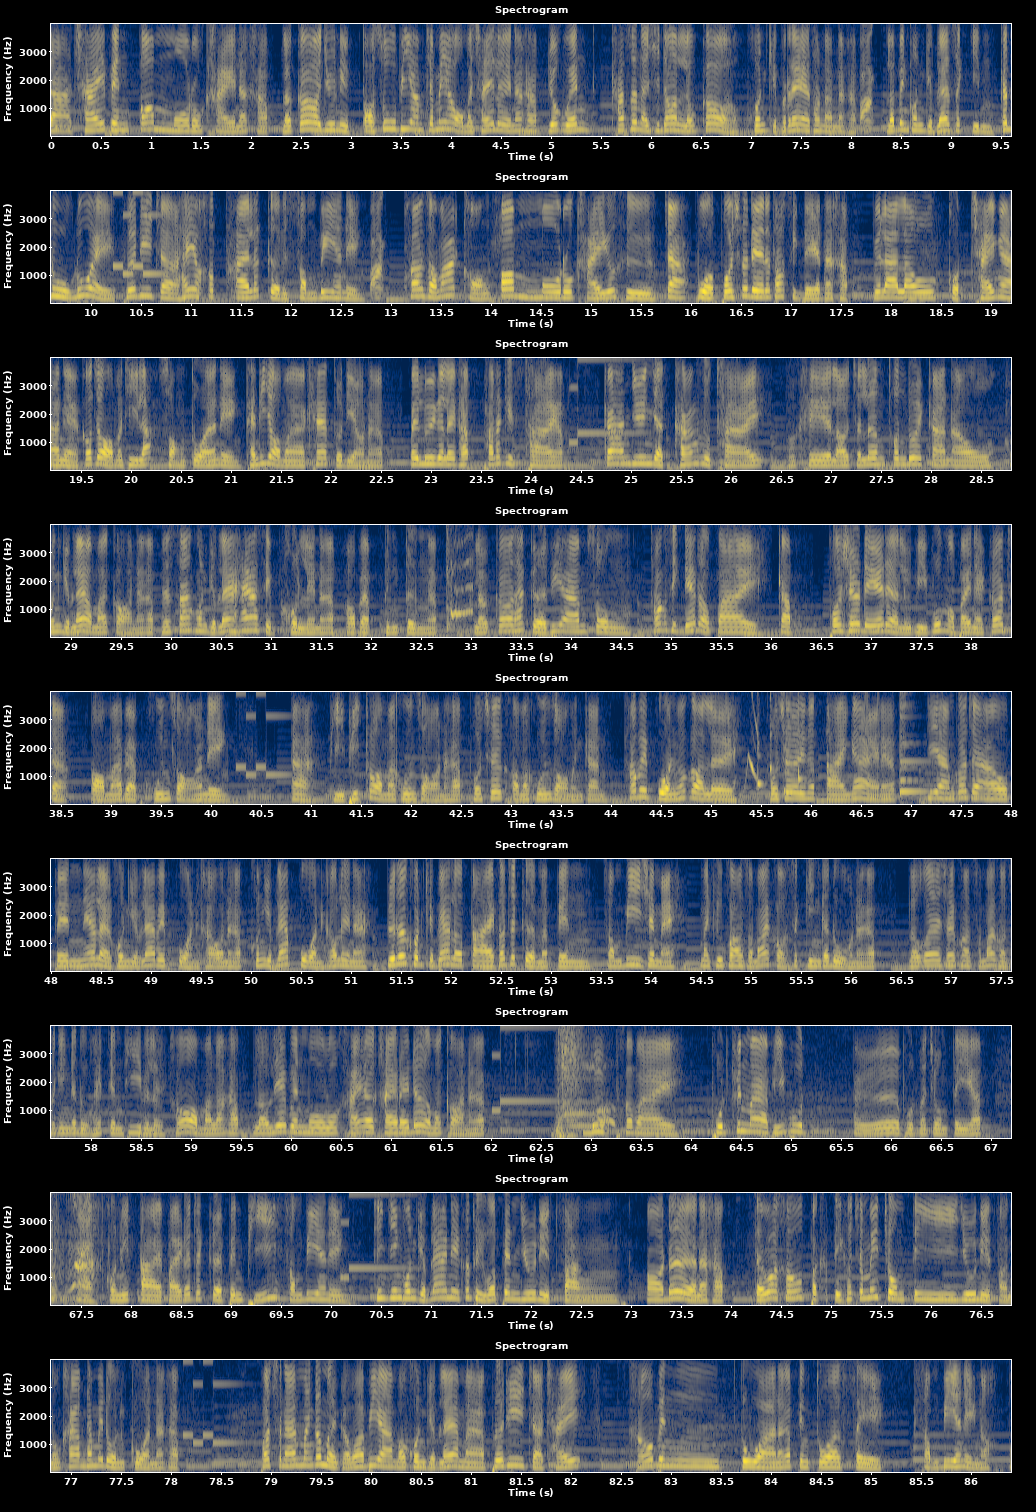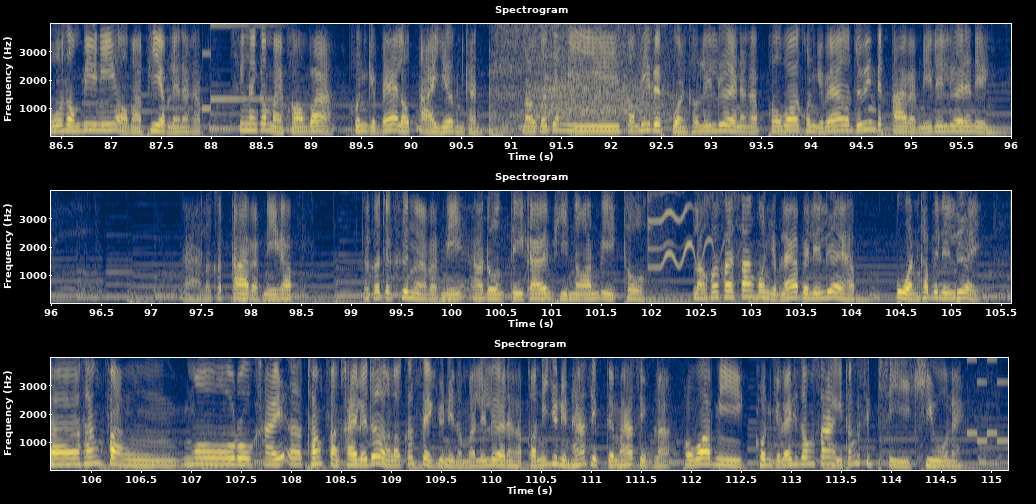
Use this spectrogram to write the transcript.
จะใช้เป็นป้อมโมโรไคนะครับ แล้วก็ยูนิตต่อสู้พี่ยามจะไม่เอาออกมาใช้เลยนะครับ ยกเว้นคาสเซิลไอชิดอนแล้วก็คนเก็บแร่เท่านั้นนะครับ แล้วเป็นคนเก็บแร่สกินกระดูกด้วย เพื่อที่จะให้เขาตายแล้วเกิดเป็นซอมบี้นั่นเอง ความสามารถของป้อมโมโรไคก็คือจะบวกโพชเชอร์เดและท็อกซิกเดย์นะครับ เวลาเรากดใช้งานเนี่ย ก็จะออกมาทีละ 2 ตัวนั่นเอง แทนที่จะออกมาแค่ตัวเดียวนะครับ ไปลุยกันเลยครับ ภารกิจสุดท้ายครับ การยืนหยัดครั้งสุดท้าย โอเค เราจะเริ่มต้นด้วยการเอาคนเก็บแร่ออกมาก่อนนะครับจะสร้างคนเก็บแร่50 คนเลยนะครับ เอาแบบตึงๆครับแล้วก็ถ้าเกิดพี่อาร์มส่งท็อกซิกเดย์ออกไปกับโพเชอร์เดหรือผีพุ่งออกไปเนี่ยก็จะออกมาแบบคูณ 2 นั่นเอง อะผีพิษก็ออกมาคูณ2นะครับโพเชอร์ก็ออกมาคูณ 2 เหมือนกัน เข้าไปป่วนเขาก่อนเลยโพเชอร์นี่ก็ตายง่ายนะครับพี่ยามก็จะเอาเป็นเนี่ยแหละคนเก็บแร่ไปป่วนเขานะครับ คนเก็บแร่ป่วนเขาเลยนะคือถ้าคนเก็บแร่เราตายเขาจะเกิดมาเป็นซอมบี้ใช่ไหมมันคือความสามารถของสกินกระดูกนะครับเราก็จะใช้ความสามารถของสกินกระดูกให้เต็มที่ไปเลยเขาออกมาแล้วครับเราเรียกเป็นโมโลไคเออไคไรเดอร์มาก่อนนะครับบึบเข้าไปผุดขึ้นมาผีผุดเออผุดมาโจมตีครับ อะคนนี้ตายไปก็จะเกิดเป็นผีซอมบี้นั่นเอง จริง ๆ คนเก็บแร่เนี่ยก็ถือว่าเป็นยูนิตฝั่งออเดอร์นะครับ แต่ว่าเขาปกติเขาจะไม่โจมตียูนิตฝั่งตรงข้ามถ้าไม่โดนกวนนะครับ เพราะฉะนั้นมันก็เหมือนกับว่าพี่อาร์มเอาคนเก็บแร่มา เพื่อที่จะใช้เขาเป็นตัวนะครับเป็นตัวเสกซอมบี้นั่นเองเนาะโอ้ซอมบี้นี่ออกมาเพียบเลยนะครับ ซึ่งนั่นก็หมายความว่าคนเก็บแร่เราตายเยอะเหมือนกัน เราก็จะมีซอมบี้ไปป่วนเขาเรื่อยๆนะครับ เพราะว่าคนเก็บแร่เราจะวิ่งไปตายแบบนี้เรื่อยๆนั่นเอง อ่าแล้วก็ตายแบบนี้ครับ แล้วก็จะขึ้นมาแบบนี้เอาโดนตีกลายเป็นผีนอนไปอีกโถเราค่อยๆ สร้างคนเก็บแร่ไปเรื่อยๆครับป่วนเข้าไปเรื่อยๆเอ่อทั้งฝั่งโมโรไคเอ่อทั้งฝั่งไคเรเดอร์เราก็เสกยูนิตออกมาเรื่อยๆนะครับตอนนี้ยูนิต50 เต็ม 50 แล้ว เพราะว่ามีคนเก็บแร่ที่ต้องสร้างอีกตั้ง 14 คิวเนี่ย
